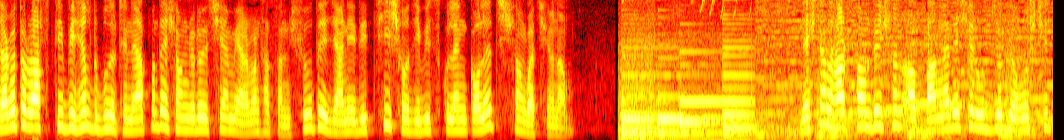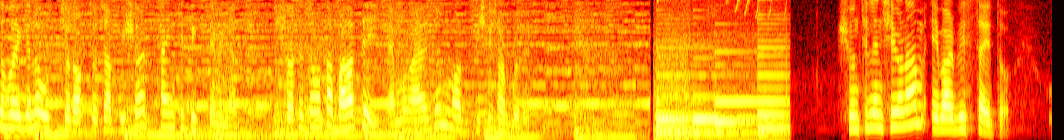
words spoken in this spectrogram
স্বাগত রাজ TV health বুলেটিনে আপনাদের সঙ্গে রয়েছি আমি আরমান হাসান। শুরুতে জানিয়ে দিচ্ছি সজীব স্কুল অ্যান্ড কলেজ সংবাদ শিরোনাম। ন্যাশনাল হার্ট ফাউন্ডেশন অব বাংলাদেশের উদ্যোগে অনুষ্ঠিত হয়ে গেল উচ্চ রক্তচাপ বিষয়ক সায়েন্টিফিক সেমিনার। সচেতনতা বাড়াতেই এমন আয়োজন মত বিশেষজ্ঞদের। শুনছিলেন শিরোনাম, এবার বিস্তারিত।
